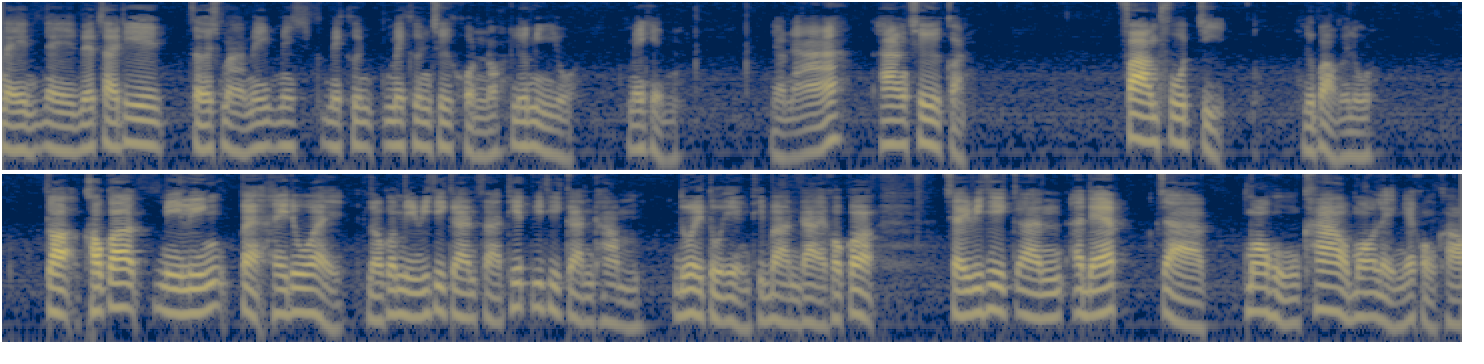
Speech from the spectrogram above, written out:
ในในเว็บไซต์ที่เซิร์ชมาไม่ไม่ไม่ขึ้นไม่ขึ้นชื่อคนเนาะเรื่องมีอยู่ ไม่เห็น เดี๋ยวนะ อ้างชื่อก่อน ฟาร์มฟูจิ หรือเปล่าไม่รู้ ก็เขาก็มีลิงก์แปะให้ด้วย แล้วก็มีวิธีการสาธิตวิธีการทำด้วยตัวเองที่บ้านได้ เขาก็ใช้วิธีการอัดแอปจากหม้อหุงข้าวหม้ออะไรเงี้ยของเขา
